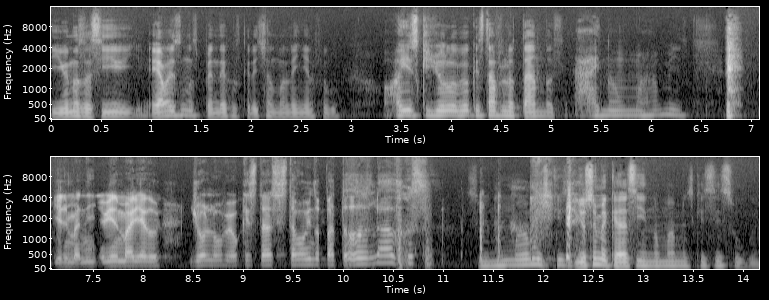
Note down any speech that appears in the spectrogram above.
Y unos así, y a veces unos pendejos que le echan más leña al fuego. Ay, es que yo lo veo que está flotando. así. Ay, no mames. Y el manillo bien mareado. Yo lo veo que está, se está moviendo para todos lados. Sí, no mames, ¿qué es? Yo se me quedé así, no mames, ¿qué es eso, güey?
